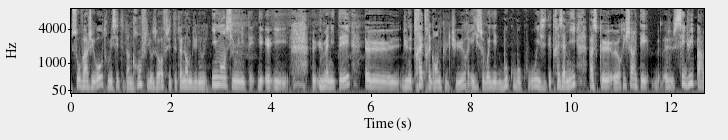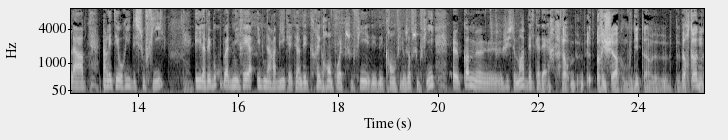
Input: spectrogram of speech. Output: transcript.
sauvage et autre, mais c'était un grand philosophe, c'était un homme d'une immense humanité euh, d'une très très grande culture et ils se voyaient beaucoup beaucoup. Ils étaient très amis parce que euh, Richard était euh, séduit par la par les théories des soufis et il avait beaucoup admiré Ibn Arabi qui a été un des très grands poètes soufis et des, grands philosophes soufis comme justement Abdelkader. Alors Richard, comme vous dites, hein, Burton,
